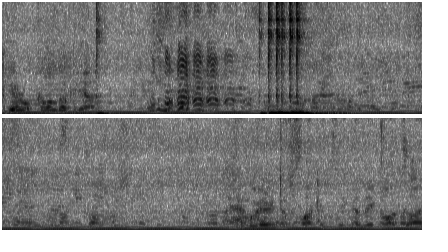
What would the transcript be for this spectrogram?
hot up here up here. I am wearing a fucking thingaling, aren't I?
